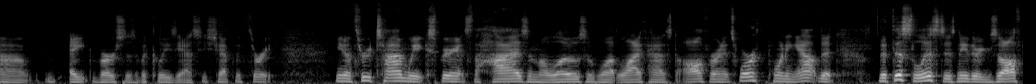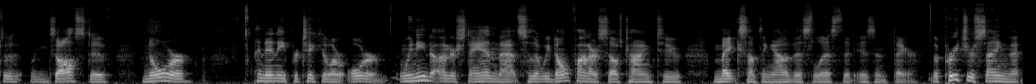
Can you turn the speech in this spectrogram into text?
uh, eight verses of Ecclesiastes chapter 3. You know, through time we experience the highs and the lows of what life has to offer, and it's worth pointing out that, that this list is neither exhaustive, exhaustive nor in any particular order. We need to understand that so that we don't find ourselves trying to make something out of this list that isn't there. The preacher's saying that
